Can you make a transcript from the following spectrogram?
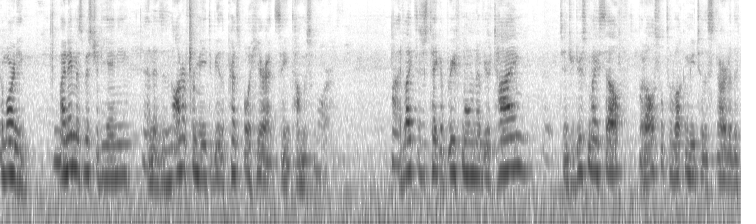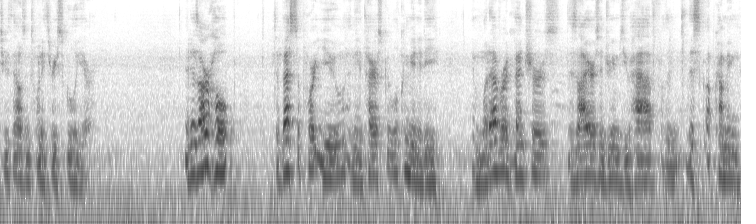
Good morning. My name is Mr. Deaney, and it is an honor for me to be the principal here at St. Thomas More. I'd like to just take a brief moment of your time to introduce myself, but also to welcome you to the start of the 2023 school year. It is our hope to best support you and the entire school community in whatever adventures, desires, and dreams you have for the, this upcoming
